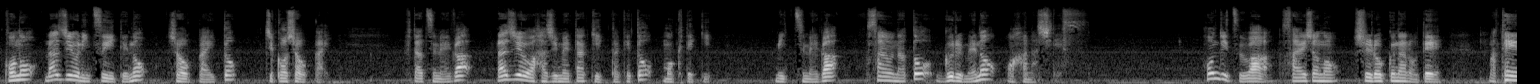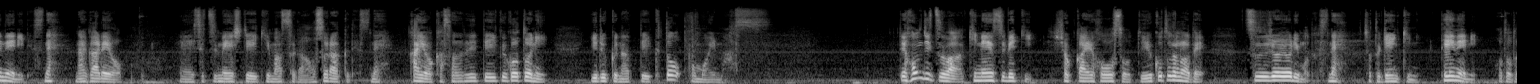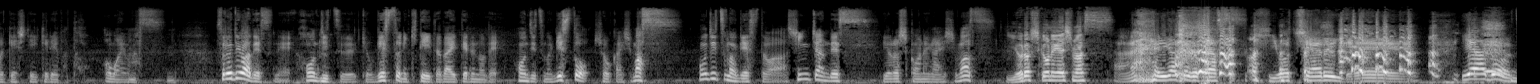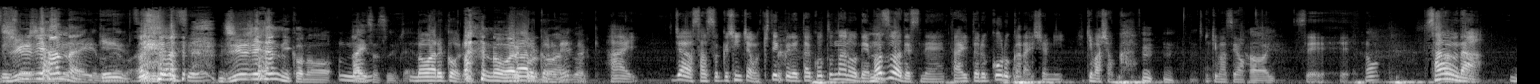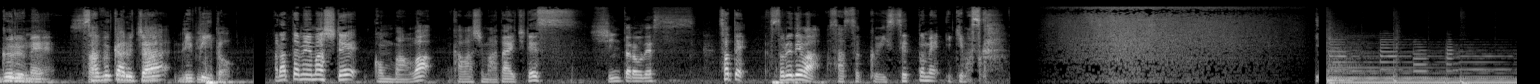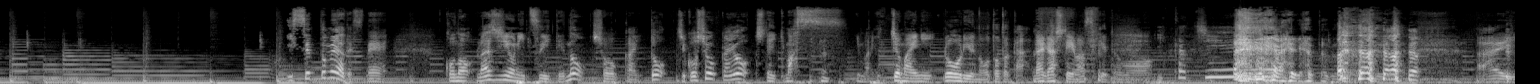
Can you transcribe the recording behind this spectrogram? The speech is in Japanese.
このラジオについての紹介と自己紹介。2つ目が、ラジオを始めたきっかけと目的。3つ目が、サウナとグルメのお話です。本日は最初の収録なので、まあ、丁寧にですね、流れを、えー説明していきますが、おそらくですね、回を重ねていくごとに緩くなっていくと思います。で、本日は記念すべき初回放送ということなので、通常よりもですね、ちょっと元気に、丁寧にお届けしていければと思います。それではですね、本日、今日ゲストに来ていただいているので、本日のゲストを紹介します。本日のゲストは、しんちゃんです。よろしくお願いします。よろしくお願いします。あありがとうございます。気持ち悪いね。いや、でも、10時半なんやけどね。全然 10時半にこの挨拶みたいな。ノンアルコール。ノンアルコールね。はい。じゃあ、早速、しんちゃんも来てくれたことなので、まずはですね、タイトルコールから一緒に行きましょうか。うんうんいきますよ。はい。せーの。サウナ、グルメ、サブカルチャー、リピート。改めまして、こんばんは、川島大地です。慎太郎です。さて、それでは早速1セット目いきますか。1セット目はですね、このラジオについての紹介と自己紹介をしていきます。今、一丁前にロウリュの音とか流していますけども。イカチー。ありがとうございます。はい。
